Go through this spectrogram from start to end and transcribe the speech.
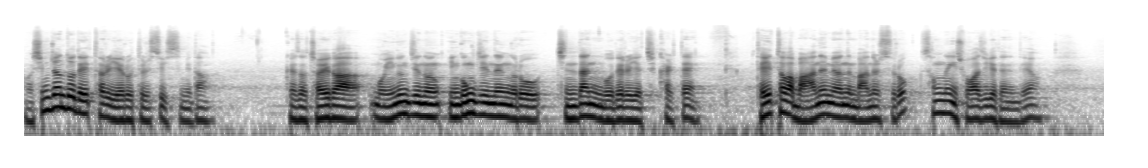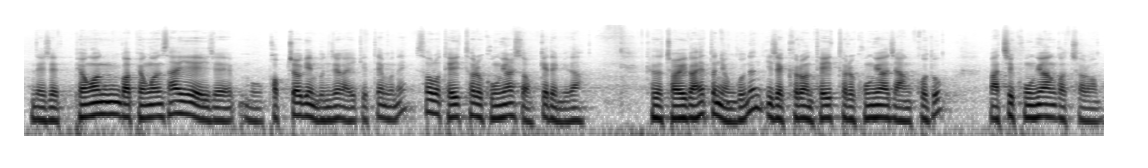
어, 심전도 데이터를 예로 들 수 있습니다. 그래서 저희가 뭐 인공지능, 인공지능으로 진단 모델을 예측할 때 데이터가 많으면 많을수록 성능이 좋아지게 되는데요. 근데 이제 병원과 병원 사이에 이제 뭐 법적인 문제가 있기 때문에 서로 데이터를 공유할 수 없게 됩니다. 그래서 저희가 했던 연구는 이제 그런 데이터를 공유하지 않고도 마치 공유한 것처럼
